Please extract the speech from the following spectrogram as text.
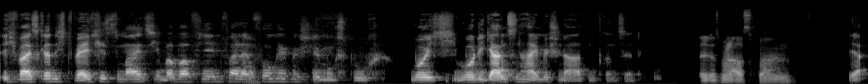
Ich weiß gerade nicht, welches du meinst. Ich habe aber auf jeden Fall ein. Vogelbestimmungsbuch, wo ich, wo die ganzen heimischen Arten drin sind. Soll ich das mal ausbauen? Ja.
